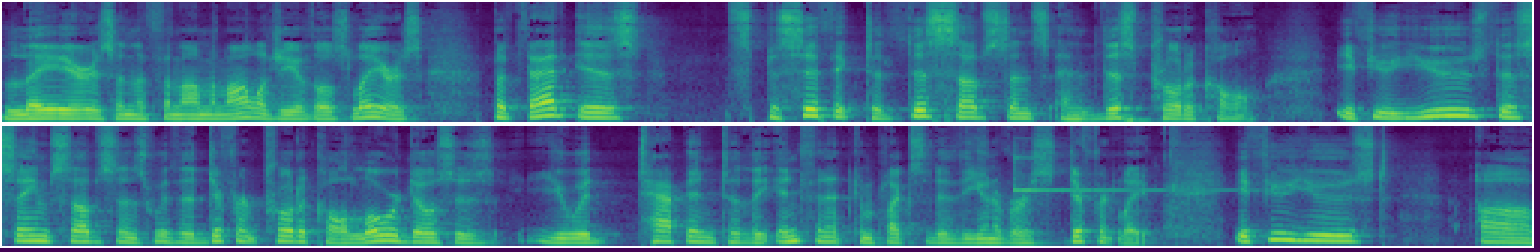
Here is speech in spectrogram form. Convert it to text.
layers and the phenomenology of those layers, but that is specific to this substance and this protocol. If you use the same substance with a different protocol, lower doses, you would tap into the infinite complexity of the universe differently. If you used uh,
